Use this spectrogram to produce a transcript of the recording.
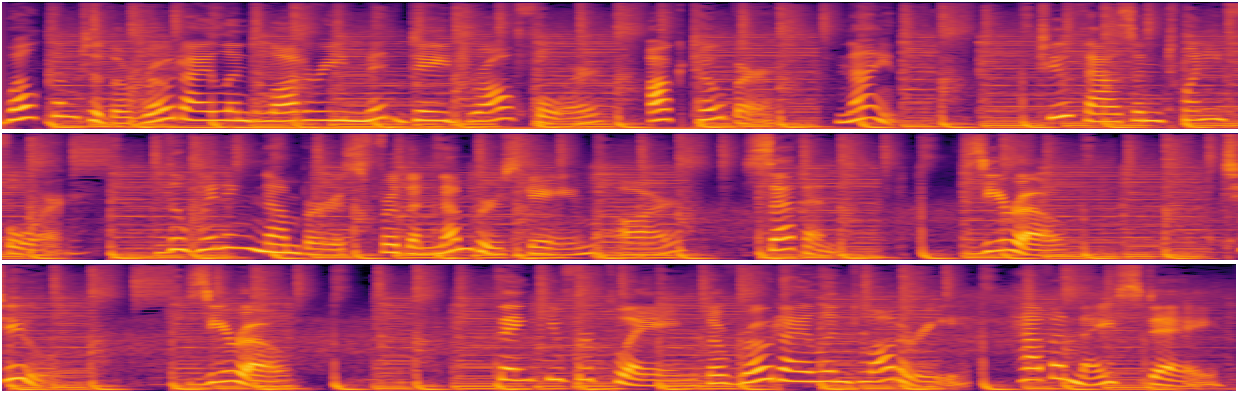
Welcome to the Rhode Island Lottery Midday Draw for October 9th, 2024. The winning numbers for the numbers game are 7, 0, 2, 0. Thank you for playing the Rhode Island Lottery. Have a nice day.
